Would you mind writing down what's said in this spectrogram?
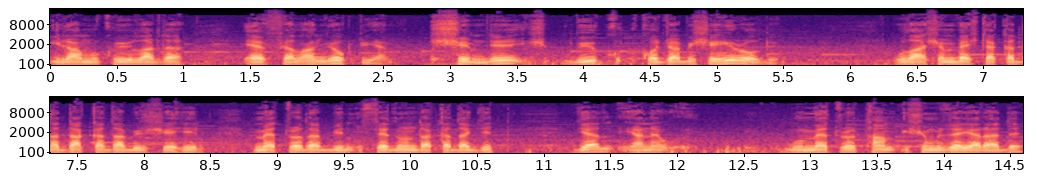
İlamur kuyularda ev falan yoktu yani. Şimdi büyük koca bir şehir oldu. Ulaşım 5 dakikada dakikada bir şehir. Metroda bin istediğin dakikada git. Gel yani bu metro tam işimize yaradı.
